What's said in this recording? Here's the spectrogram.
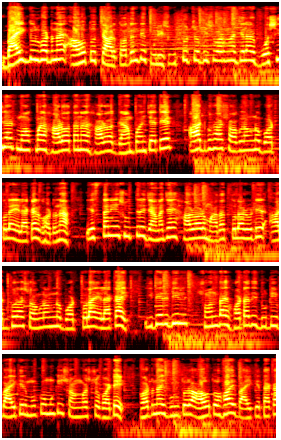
বাইক দুর্ঘটনায় আহত চার তদন্তে পুলিশ উত্তর চব্বিশ পরগনা জেলার বসিরহাট মহকুমার হাড়োয়া থানার হাড়োয়া গ্রাম পঞ্চায়েতের আটঘোড়া সংলগ্ন বটতলা এলাকার ঘটনা। স্থানীয় সূত্রে জানা যায় হাড়োয়ার মাদারতলা রোডের আটঘোড়া সংলগ্ন বটতলা এলাকায় ঈদের দিন সন্ধ্যায় হঠাৎই দুটি বাইকের মুখোমুখি সংঘর্ষ ঘটে। ঘটনায় গুরুতর আহত হয় বাইকে থাকা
